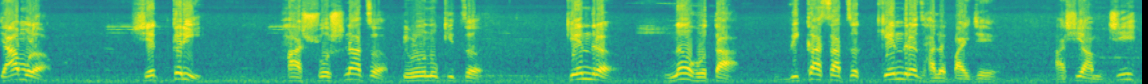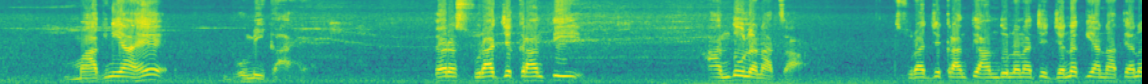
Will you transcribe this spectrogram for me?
त्यामुळं शेतकरी हा शोषणाचं पिळवणुकीचं केंद्र न होता विकासाचं केंद्र झालं पाहिजे अशी आमची मागणी आहे भूमिका आहे. तर सुराज्य क्रांती आंदोलनाचा सुराज्य क्रांती आंदोलनाचे जनक या नात्यानं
